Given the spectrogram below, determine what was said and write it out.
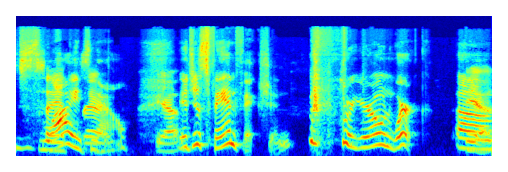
just, just lies now. Yeah. It's just fan fiction for your own work um, yeah.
